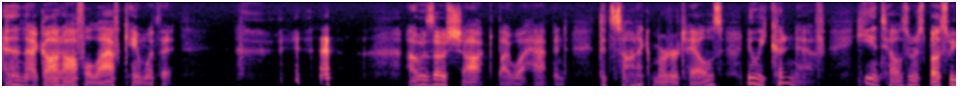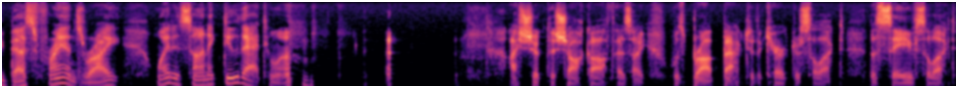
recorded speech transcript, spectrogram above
then that god awful laugh came with it. I was so shocked by what happened. Did Sonic murder Tails? No, he couldn't have. He and Tails were supposed to be best friends, right? Why did Sonic do that to him? I shook the shock off as I was brought back to the character select. The save select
